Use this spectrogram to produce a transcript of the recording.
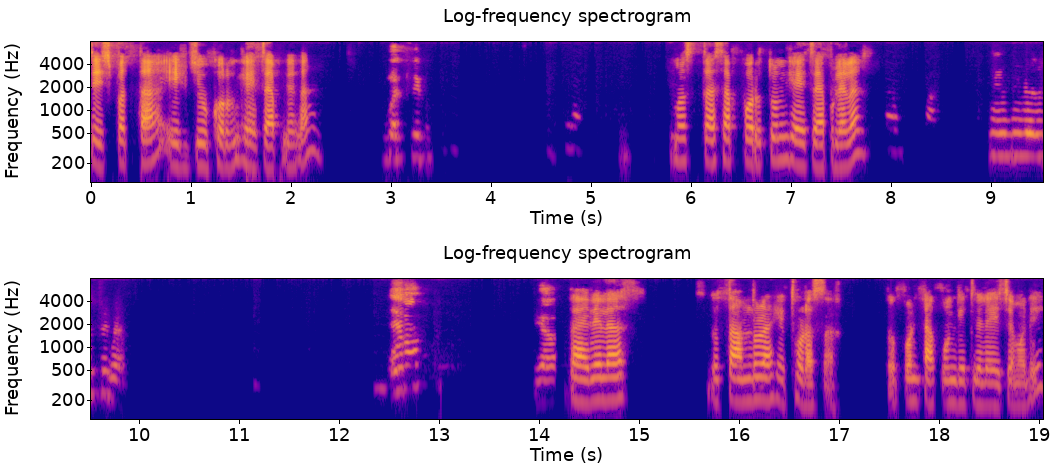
तेजपत्ता एक जीव करून घ्यायचा आपल्याला मस्त असा परतून घ्यायचा आपल्याला राहिलेला जो तांदूळ आहे थोडासा तो पण टाकून घेतलेला आहे याच्यामध्ये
